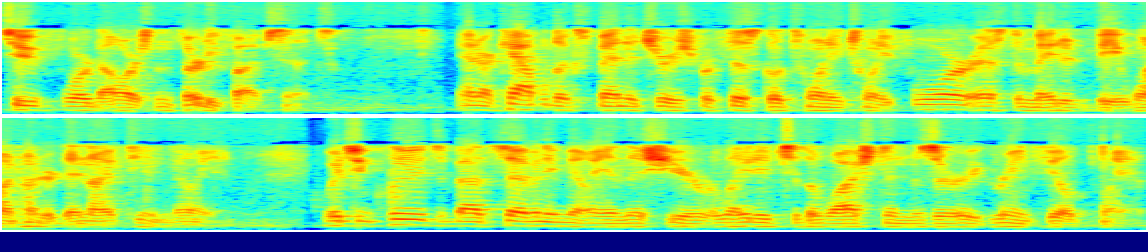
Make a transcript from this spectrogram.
$4.15-$4.35. Our capital expenditures for fiscal 2024 are estimated to be 119 million, which includes about 70 million this year related to the Washington, Missouri greenfield plant.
